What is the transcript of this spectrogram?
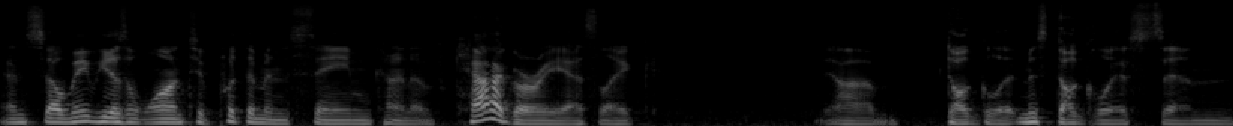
And so maybe he doesn't want to put them in the same kind of category as like um, Douglas, Miss Douglas, and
